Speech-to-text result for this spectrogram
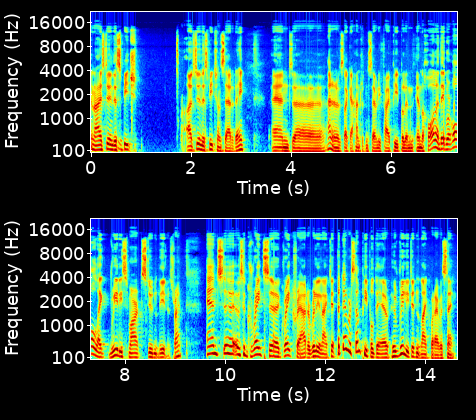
And I was doing this speech. I was doing this speech on Saturday, and uh, I don't know, it was like 175 people in, in the hall, and they were all like really smart student leaders, right? And uh, it was a great, uh, great crowd. I really liked it. But there were some people there who really didn't like what I was saying.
